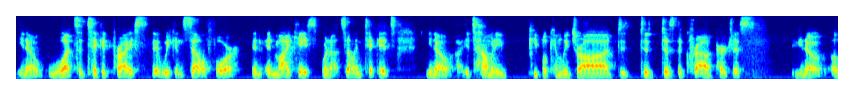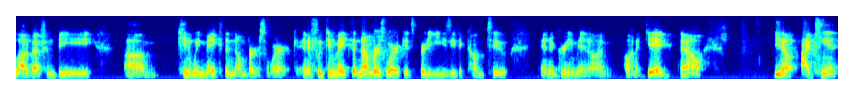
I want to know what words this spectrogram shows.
You know, what's a ticket price that we can sell for? In in my case, we're not selling tickets. You know, it's how many people can we draw? Do, do, does the crowd purchase? You know, a lot of F and B. Um, can we make the numbers work? And if we can make the numbers work, it's pretty easy to come to an agreement on on a gig. Now, you know, I can't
